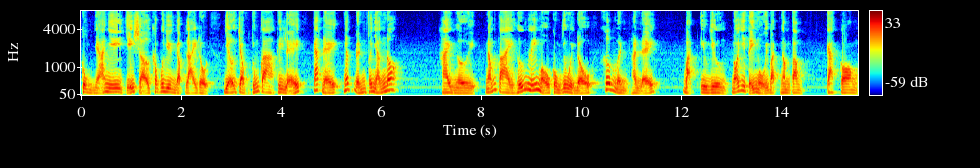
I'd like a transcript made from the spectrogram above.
cùng Nhã Nhi chỉ sợ không có duyên gặp lại rồi, vợ chồng chúng ta thi lễ, các đệ nhất định phải nhận đó. Hai người nắm tay hướng Lý Mộ cùng với quyền độ, khơm mình hành lễ. Bạch Yêu Dương nói với tỷ muội Bạch Ngâm Tâm, các con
